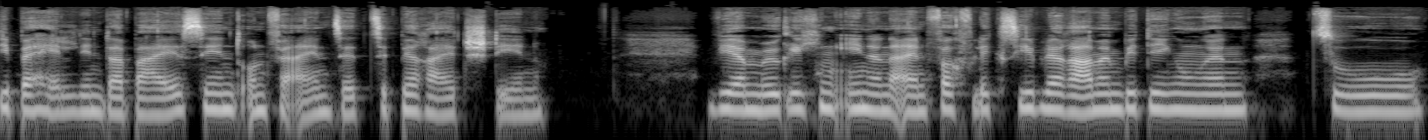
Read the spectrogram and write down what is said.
die bei Heldin dabei sind und für Einsätze bereitstehen. Wir ermöglichen ihnen einfach flexible Rahmenbedingungen zu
